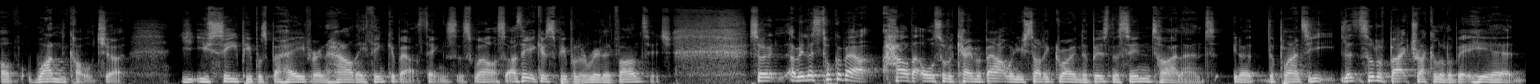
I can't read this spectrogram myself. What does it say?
of one culture, you, you, see people's behavior and how they think about things as well. So I think it gives people a real advantage. So, I mean, let's talk about how that all sort of came about when you started growing the business in Thailand. You know, the plan. So you, let's sort of backtrack a little bit here,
